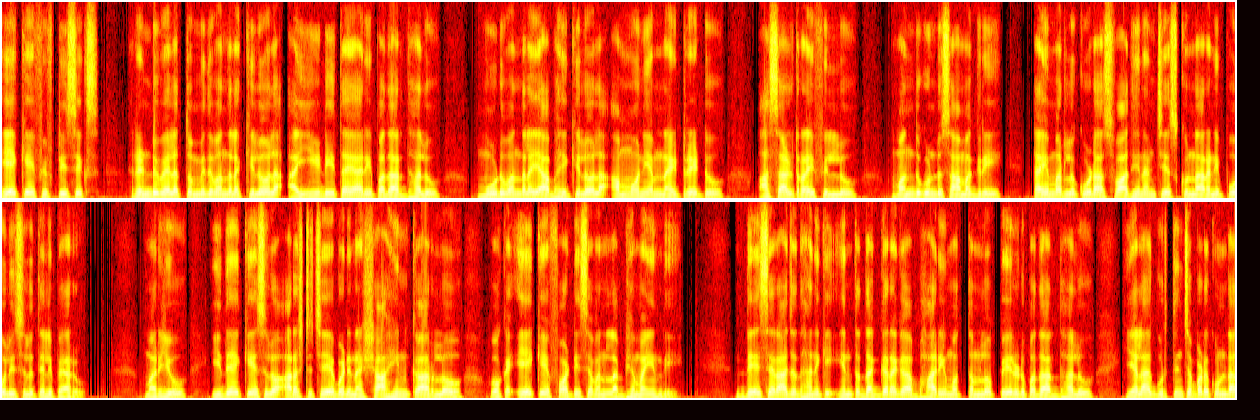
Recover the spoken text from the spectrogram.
AK fifty six రెండు వేల తొమ్మిది వందల కిలోల ఐఈడీ తయారీ పదార్థాలు మూడు వందల యాభై కిలోల అమ్మోనియం నైట్రేటు అసాల్ట్ రైఫిల్లు మందుగుండు సామగ్రి టైమర్లు కూడా స్వాధీనం చేసుకున్నారని పోలీసులు తెలిపారు. మరియు ఇదే కేసులో అరెస్టు చేయబడిన షాహీన్ కారులో ఒక ఏకే ఫార్టీ సెవెన్ లభ్యమైంది. దేశ రాజధానికి ఇంత దగ్గరగా భారీ మొత్తంలో పేరుడు పదార్థాలు ఎలా గుర్తించబడకుండా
